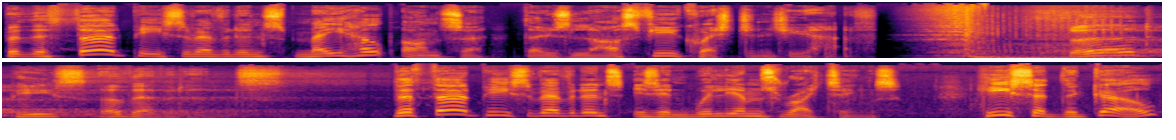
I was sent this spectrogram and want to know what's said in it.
but the third piece of evidence may help answer those last few questions you have. Third piece of evidence. The third piece of evidence is in William's writings. He said the girl,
